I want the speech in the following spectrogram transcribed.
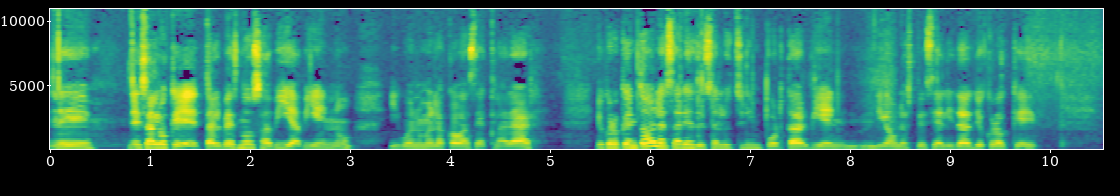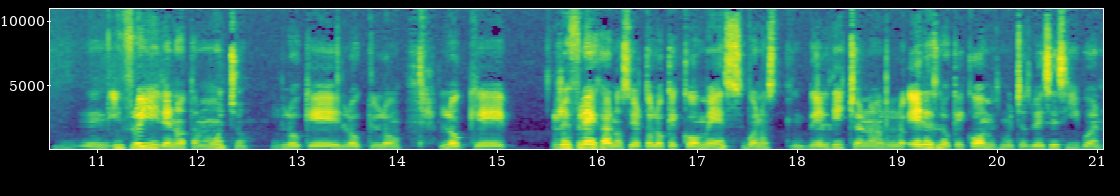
eh, es algo que tal vez no sabía bien, ¿no? Y bueno, me lo acabas de aclarar. Yo creo que en todas las áreas de salud, sin importar bien, digamos, la especialidad, yo creo que mm, influye y denota mucho lo que, lo, lo, lo que refleja, ¿no es cierto? Lo que comes, bueno, el dicho, ¿no? Eres lo que comes muchas veces y bueno,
